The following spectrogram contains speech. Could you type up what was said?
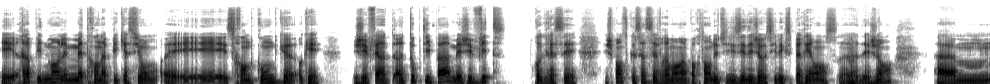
et rapidement les mettre en application et, se rendre compte que ok j'ai fait un, tout petit pas mais j'ai vite progressé. Et je pense que ça c'est vraiment important d'utiliser déjà aussi l'expérience euh, mmh. des gens euh,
